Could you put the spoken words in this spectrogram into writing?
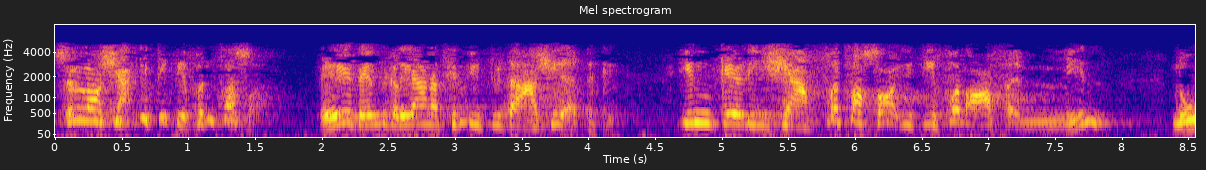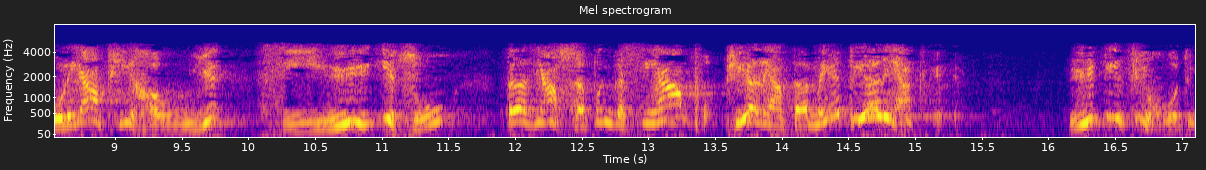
身上像一点点粉杂少，哎，但是个两个青头猪大小得个，应该里向复杂少一点，复杂分明，拿两片后叶，细雨一做，得像日本的相扑，漂亮得蛮漂亮的。玉帝最火的，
